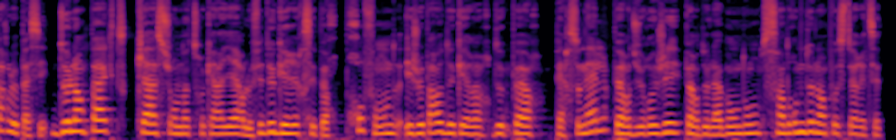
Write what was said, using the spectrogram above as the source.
par le passé, de l'impact qu'a sur notre carrière le fait de guérir ses peurs profondes, et je parle de guéreur de peur personnelle, peur du rejet, peur de l'abandon, syndrome de l'imposteur, etc.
